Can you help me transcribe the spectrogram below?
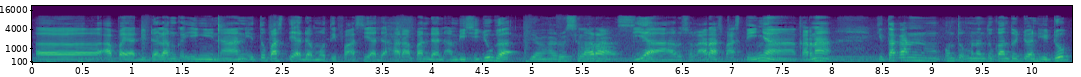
eh, apa ya di dalam keinginan itu pasti ada motivasi, ada harapan dan ambisi juga. Yang harus selaras. Iya harus selaras pastinya karena kita kan untuk menentukan tujuan hidup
